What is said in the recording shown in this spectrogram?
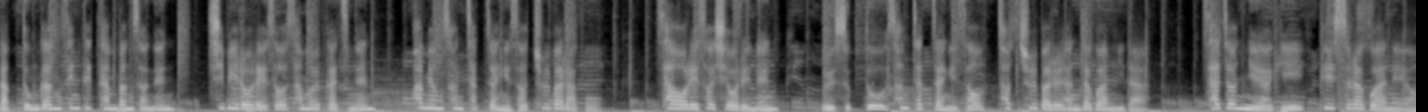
낙동강 생태 탐방선은 11월에서 3월까지는 화명 선착장에서 출발하고 4월에서 10월에는 을숙도 선착장에서 첫 출발을 한다고 합니다. 사전 예약이 필수라고 하네요.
